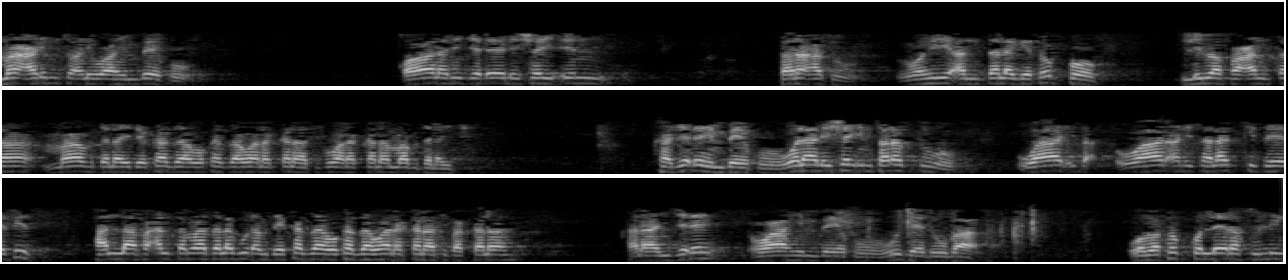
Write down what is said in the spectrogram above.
ما علمت أن واهم بيكو. قال نجد لشيء صنعت وهي أن دلق تكوف لما فعلت ما بدليت كذا وكذا وأنا كانت وأنا كان ما بدليت كجدهم بيكو. ولا لشيء تركته. وان أن سلك سيفس. هلا فعلت ما دلقوا أبدي كذا وكذا وأنا كانت فكنا كان أنجري واهم بيكو. وجدوبا وما تقول لي. رسولي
